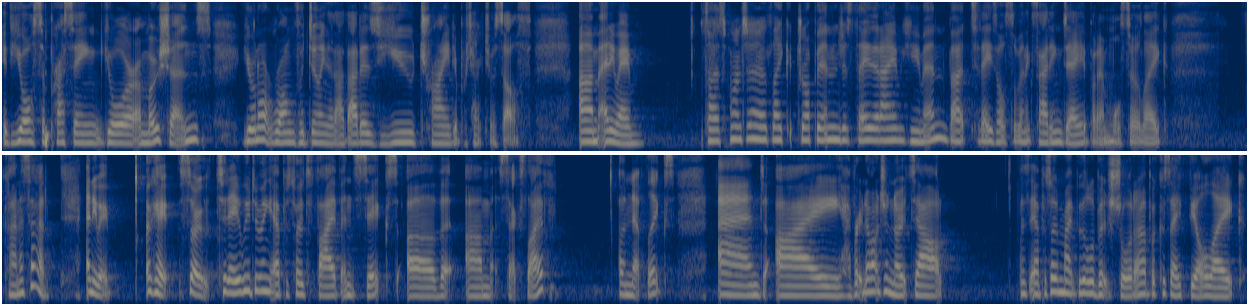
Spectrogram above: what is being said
if you're suppressing your emotions, you're not wrong for doing that. That is you trying to protect yourself. Um, anyway so I just wanted to like drop in and just say that I am human, but today's also an exciting day, but I'm also like kind of sad. Anyway, okay, so today we're doing episodes five and six of um, Sex Life on Netflix, and I have written a bunch of notes out. This episode might be a little bit shorter because I feel like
